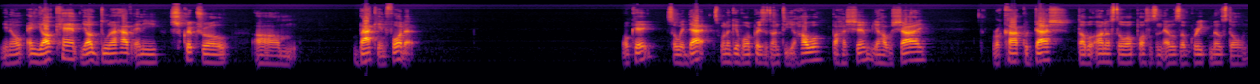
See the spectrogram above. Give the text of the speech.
you know and y'all can't y'all do not have any scriptural um backing for that. Okay? So with that i just want to give all praises unto yahawah bahashem yahawashi rakah kudash double honors to all apostles and elders of great millstone.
